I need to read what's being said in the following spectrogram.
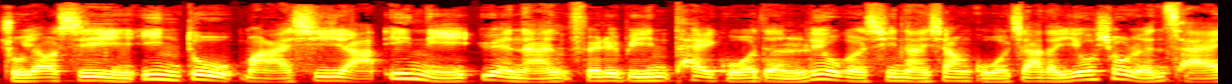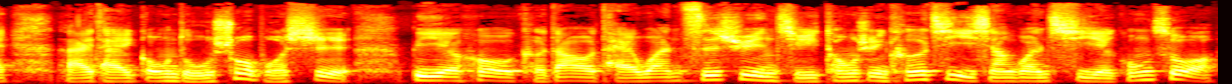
主要吸引印度、马来西亚、印尼、越南、菲律宾、泰国等六个西南向国家的优秀人才来台攻读硕博士，毕业后可到台湾资讯及通讯科技相关企业工作，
